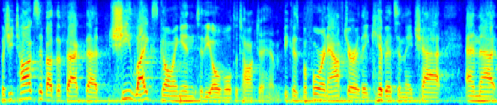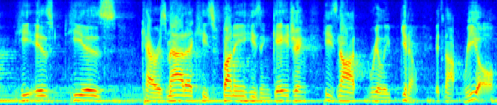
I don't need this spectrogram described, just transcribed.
But she talks about the fact that she likes going into the Oval to talk to him because before and after they kibitz and they chat, and that he is he is charismatic, he's funny, he's engaging. He's not really, you know, it's not real,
